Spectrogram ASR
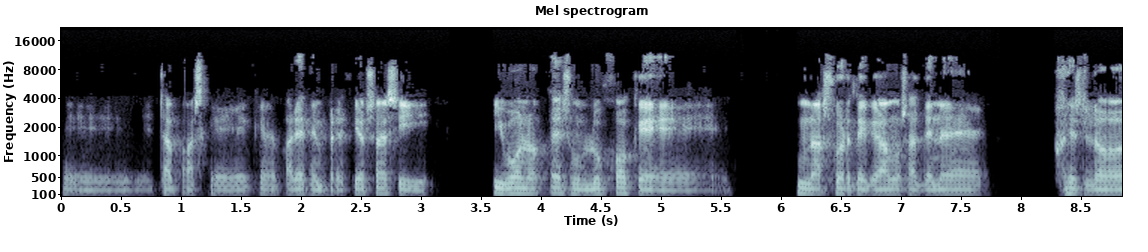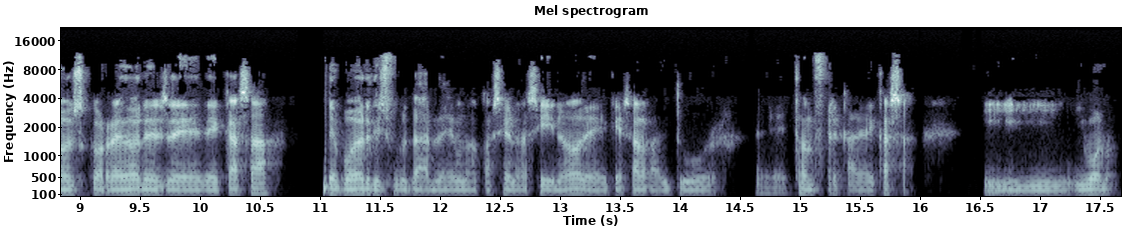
etapas que, que, me parecen preciosas y, y bueno, es un lujo que, una suerte que vamos a tener pues los corredores de, de casa de poder disfrutar de una ocasión así, ¿no? De que salga el tour eh, tan cerca de casa. Y, bueno,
